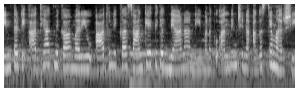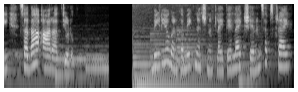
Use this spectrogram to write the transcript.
ఇంతటి ఆధ్యాత్మిక మరియు ఆధునిక సాంకేతిక జ్ఞానాన్ని మనకు అందించిన అగస్త్య మహర్షి సదా ఆరాధ్యుడు. వీడియో కనుక మీకు నచ్చినట్లయితే లైక్ షేర్ అండ్ సబ్స్క్రైబ్.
